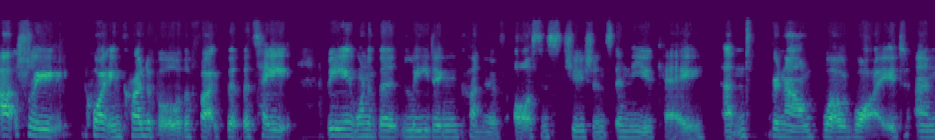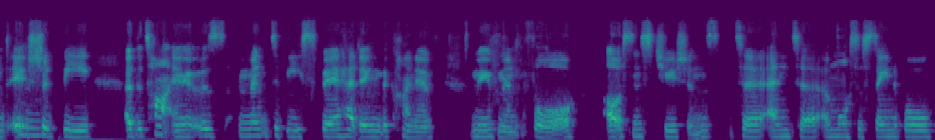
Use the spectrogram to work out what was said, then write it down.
actually quite incredible the fact that the Tate, being one of the leading kind of arts institutions in the UK and renowned worldwide, and it mm. should be at the time it was meant to be spearheading the kind of movement for arts institutions to enter a more sustainable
